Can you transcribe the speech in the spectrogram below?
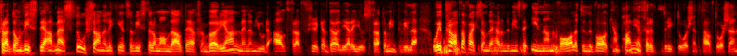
För att de visste, med stor sannolikhet så visste de om det, allt det här från början, men de gjorde allt för att försöka dölja det just för att de inte ville. Och vi pratade faktiskt om det här, om du minns det, innan valet, under valkampanjen för ett drygt år sedan, ett halvt år sedan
